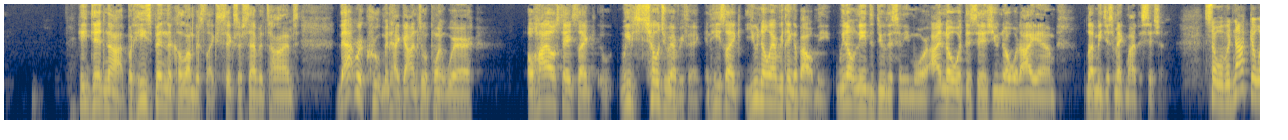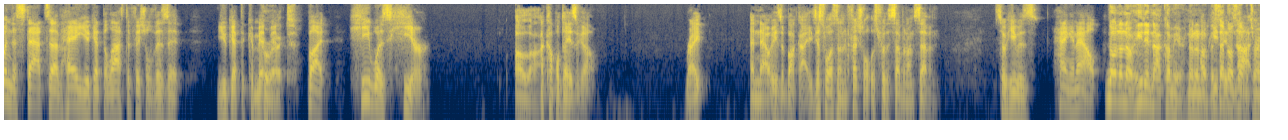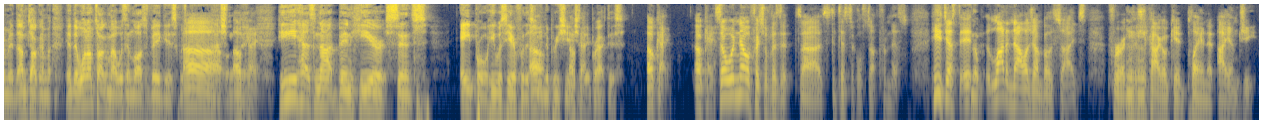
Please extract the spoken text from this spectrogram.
He did not, but he's been to Columbus like six or seven times. That recruitment had gotten to a point where Ohio State's like, we've showed you everything. And he's like, you know everything about me. We don't need to do this anymore. I know what this is. You know what I am. Let me just make my decision. So it would not go in the stats of, hey, you get the last official visit you get the commitment. Correct. But he was here a lot a couple days ago, right? And now he's a Buckeye. He just wasn't official. It was for the seven on seven. So he was hanging out. No, no, no. He did not come here. No, no, no. Oh, the seven on seven tournament I'm talking about, the one I'm talking about was in Las Vegas, which oh, okay. Thing. He has not been here since April. He was here for the oh, Student Appreciation okay. Day practice. Okay. Okay, so no official visit uh, statistical stuff from this. He's just it, nope. a lot of knowledge on both sides for a, mm-hmm. Chicago kid playing at IMG.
